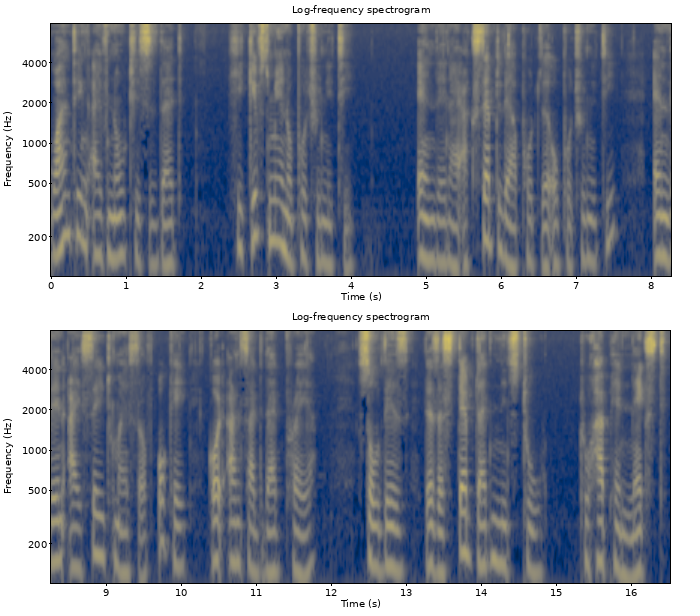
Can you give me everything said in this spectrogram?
one thing i've noticed is that he gives me an opportunity and then I accept the, the opportunity and then I say to myself, okay, God answered that prayer. So there's there's a step that needs to to happen next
